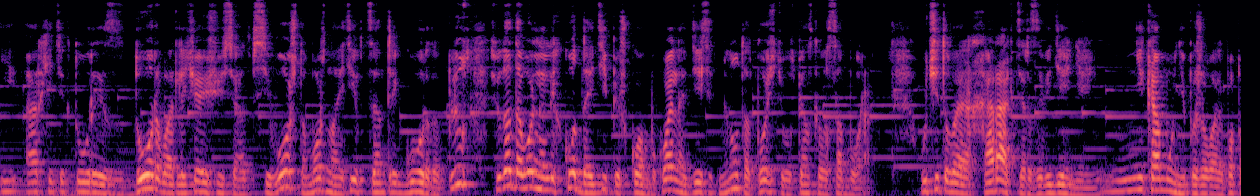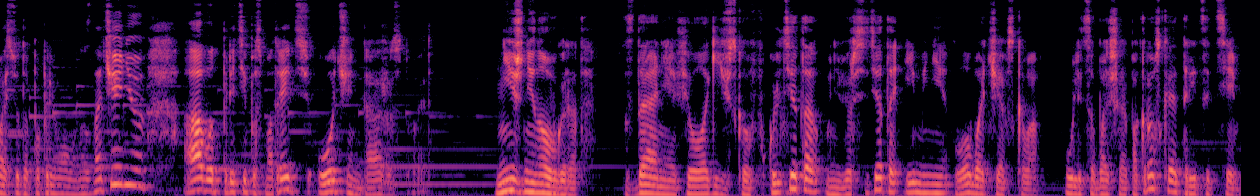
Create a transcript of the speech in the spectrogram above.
и архитектуры, здорово отличающийся от всего, что можно найти в центре города. Плюс сюда довольно легко дойти пешком, буквально 10 минут от площади Успенского собора. Учитывая характер заведения, никому не пожелаю попасть сюда по прямому назначению, а вот прийти посмотреть очень даже стоит. Нижний Новгород. Здание филологического факультета университета имени Лобачевского. Улица Большая Покровская, 37.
